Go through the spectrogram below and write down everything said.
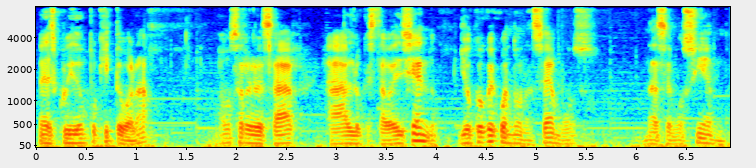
Me descuido un poquito, ¿verdad? Vamos a regresar a lo que estaba diciendo. Yo creo que cuando nacemos, nacemos siendo.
